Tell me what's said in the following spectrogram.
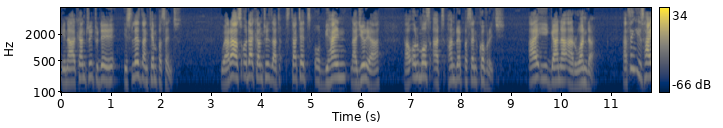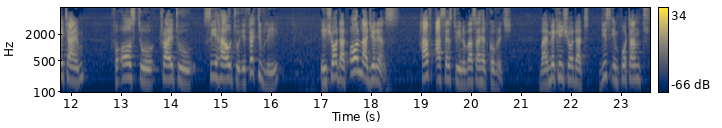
in our country today is less than 10%, whereas other countries that started or behind Nigeria are almost at 100% coverage i.e. Ghana and Rwanda. I think it's high time for us to try to see how to effectively ensure that all Nigerians have access to universal health coverage by making sure that this important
